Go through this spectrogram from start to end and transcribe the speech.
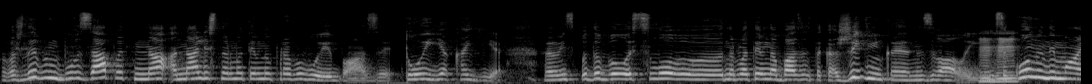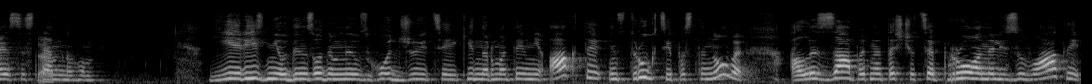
Важливим був запит на аналіз нормативно-правової бази, тої, яка є. Е, Мені сподобалось слово нормативна база така жиденька, назвали її. Закону немає системного. Є різні один з одним не узгоджуються які нормативні акти, інструкції, постанови, але запит на те, що це проаналізувати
